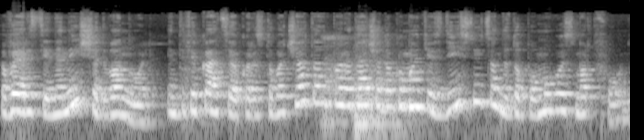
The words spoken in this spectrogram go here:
версії не нижче 2.0. Ідентифікація користувача та передача документів здійснюється за допомогою смартфону.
